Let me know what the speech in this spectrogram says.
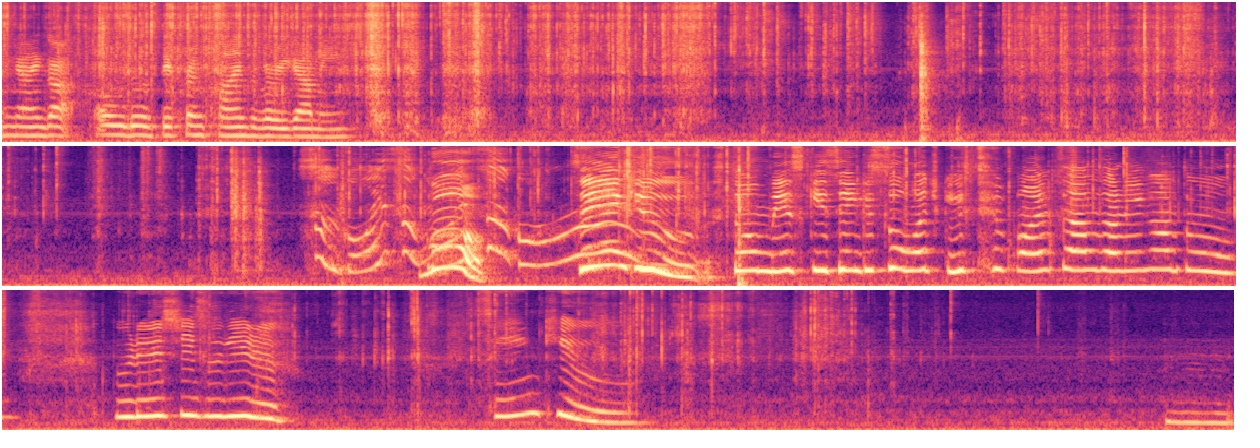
And I got all those different kinds of origami. す Whoa! ごい Thank you! Stone Misky, thank you so much! Gifted 5 subs ありがとう嬉しすぎる Thank you! Mm,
